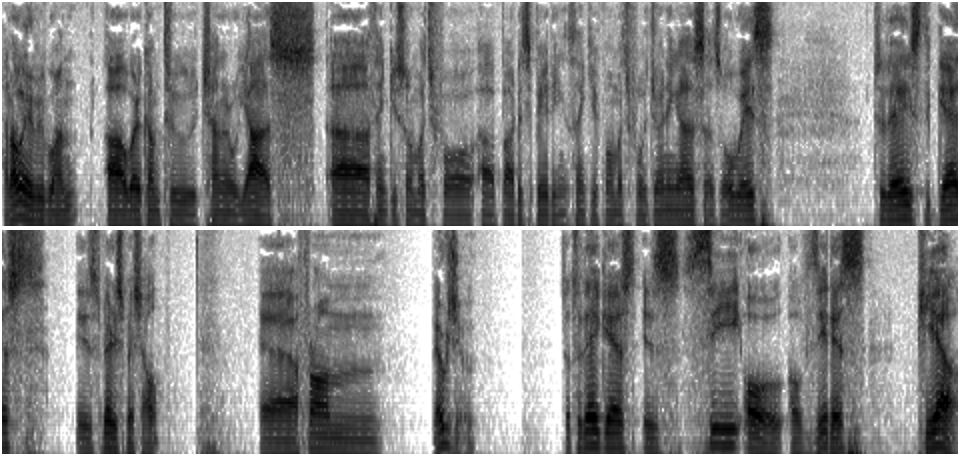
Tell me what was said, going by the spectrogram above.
Hello, everyone. Uh, welcome to Channel Yasu. Uh, thank you so much for uh, participating. Thank you so much for joining us, as always. Today's guest is very special uh, from Belgium. So today's guest is CEO of Zetes, Pierre.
